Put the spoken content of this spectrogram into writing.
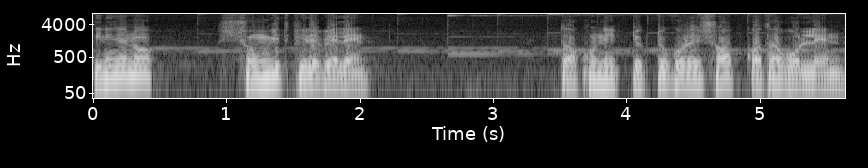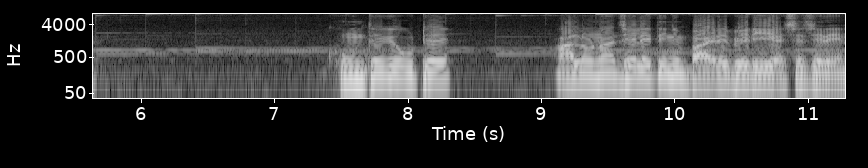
তিনি যেন সংগীত ফিরে পেলেন। তখন একটু একটু করে সব কথা বললেন। ঘুম থেকে উঠে আলো না জেলে তিনি বাইরে বেরিয়ে এসেছিলেন।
